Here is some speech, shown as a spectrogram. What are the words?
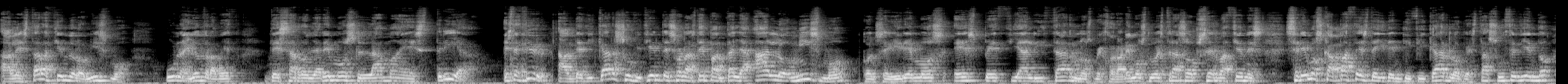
Al estar haciendo lo mismo una y otra vez, desarrollaremos la maestría. Es decir, al dedicar suficientes horas de pantalla a lo mismo, conseguiremos especializarnos, mejoraremos nuestras observaciones, seremos capaces de identificar lo que está sucediendo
